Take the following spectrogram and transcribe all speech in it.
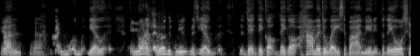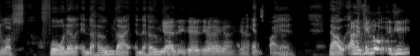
Yeah, and, yeah. and you know, he one of their other group was you know they, they got they got hammered away to Bayern Munich, but they also lost four 0 in the home guy in the home. Yeah, they did. Yeah, yeah, yeah. Against Bayern. Yeah. Now, and I if think, you look, if you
